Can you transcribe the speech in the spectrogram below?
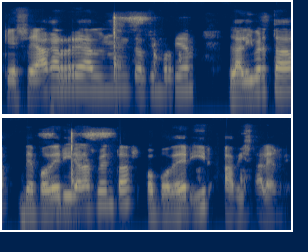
que se haga realmente al 100% la libertad de poder ir a las ventas o poder ir a Vista Alegre.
